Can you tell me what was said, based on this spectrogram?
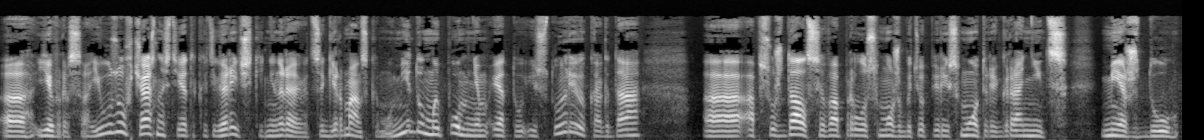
э, Евросоюзу. В частности, это категорически не нравится германскому МИДу. Мы помним эту историю, когда обсуждался вопрос, может быть, о пересмотре границ между,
